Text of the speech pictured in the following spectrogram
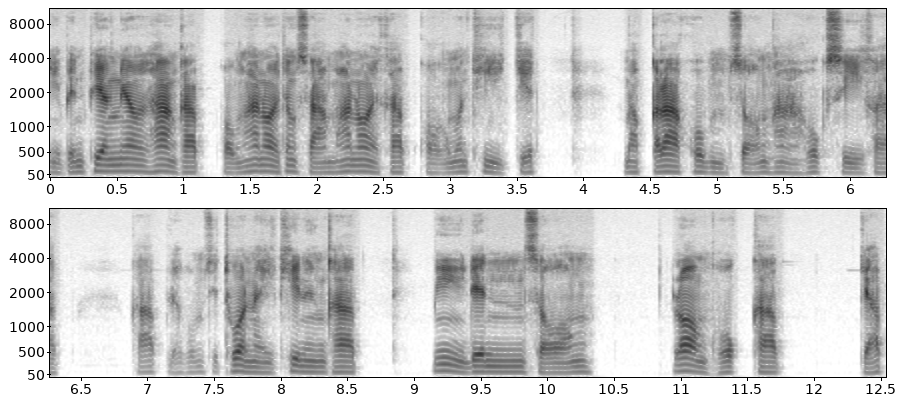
นี่เป็นเพียงแนวทางครับของห้าน้อยทั้งสามห้าน้อยครับ ของวันที่เจ็ดมกราคมสองห้าหกสี่ครับ ครับเดี๋ยวผมสิทวนในอีกที่หนึ่งครับ มีเด่นสองร่องหกครับ จับ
